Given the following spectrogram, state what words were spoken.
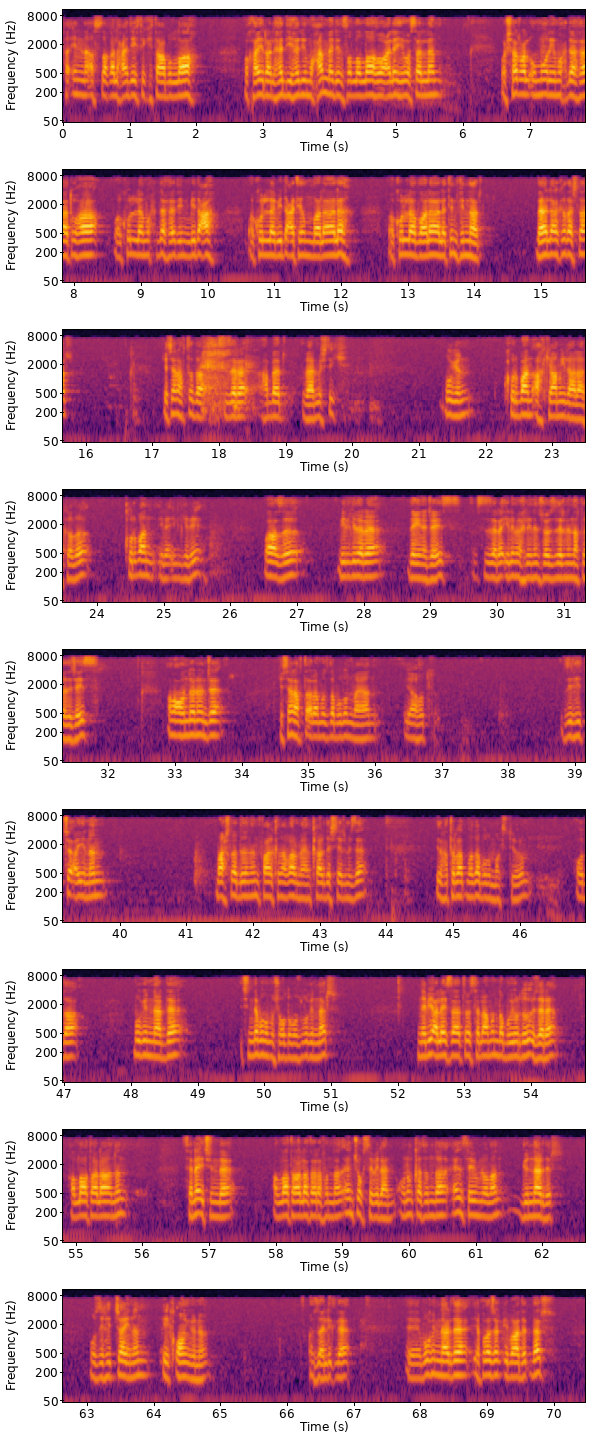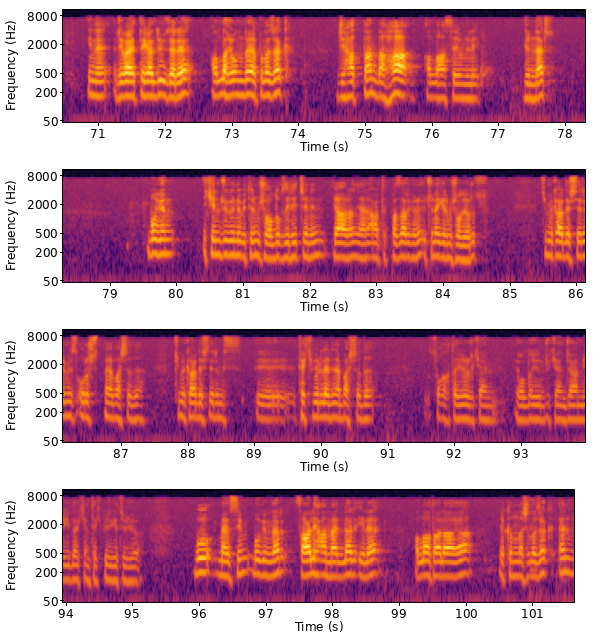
فإن أصدق الحديث كتاب الله وخير الهدي هدي محمد صلى الله عليه وسلم وشر الأمور محدثاتها وكل محدثة بدعة وكل بدعة ضلالة وكل ضلالة في النار Değerli arkadaşlar, geçen hafta da sizlere haber vermiştik. Bugün kurban ahkamı ile alakalı, kurban ile ilgili bazı bilgilere değineceğiz. Sizlere ilim ehlinin sözlerini nakledeceğiz. Ama ondan önce geçen hafta aramızda bulunmayan yahut Zilhicce ayının başladığının farkına varmayan kardeşlerimize bir hatırlatmada bulunmak istiyorum. O da bugünlerde içinde bulunmuş olduğumuz bugünler Nebi Aleyhisselatü Vesselam'ın da buyurduğu üzere allah Teala'nın sene içinde allah Teala tarafından en çok sevilen, onun katında en sevimli olan günlerdir. Bu Zilhicce ayının ilk 10 günü. Özellikle e, bugünlerde yapılacak ibadetler yine rivayette geldiği üzere Allah yolunda yapılacak cihattan daha Allah'a sevimli günler. Bugün ikinci günü bitirmiş olduk. Zilhicce'nin yarın yani artık pazar günü üçüne girmiş oluyoruz. Kimi kardeşlerimiz oruç tutmaya başladı. Kimi kardeşlerimiz e, tekbirlerine başladı. Sokakta yürürken, yolda yürürken, camiye giderken tekbir getiriyor. Bu mevsim, bugünler salih ameller ile allah Teala'ya yakınlaşılacak en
